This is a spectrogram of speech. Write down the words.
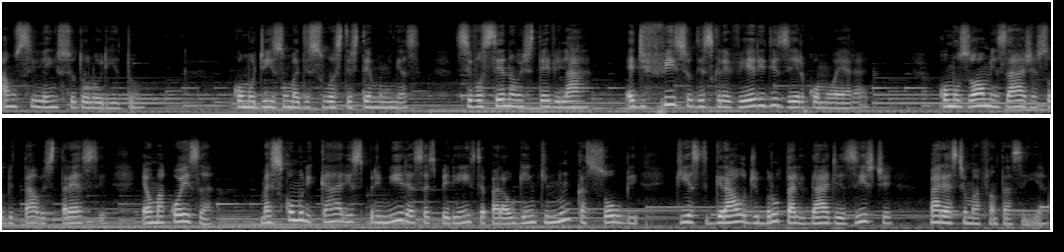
a um silêncio dolorido. Como diz uma de suas testemunhas, se você não esteve lá, é difícil descrever e dizer como era. Como os homens agem sob tal estresse é uma coisa, mas comunicar e exprimir essa experiência para alguém que nunca soube que esse grau de brutalidade existe parece uma fantasia.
